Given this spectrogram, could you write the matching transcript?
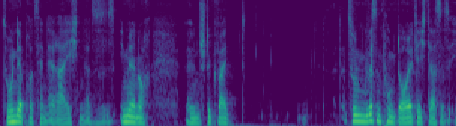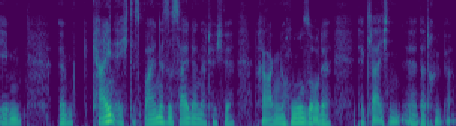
zu 100 Prozent erreichen. Also es ist immer noch ein Stück weit zu einem gewissen Punkt deutlich, dass es eben ähm, kein echtes Bein ist, es sei denn natürlich, wir tragen eine Hose oder dergleichen äh, darüber.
